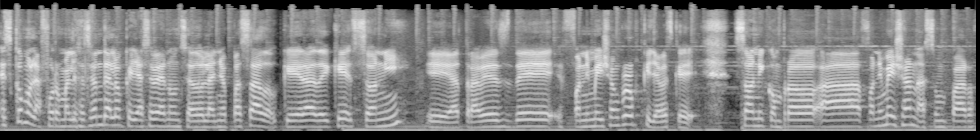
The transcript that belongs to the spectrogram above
es, como la formalización de algo que ya se había anunciado el año pasado, que era de que Sony, eh, a través de Funimation Group, que ya ves que Sony compró a Funimation hace un par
